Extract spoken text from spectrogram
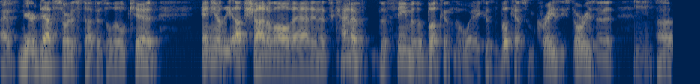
I, I near death sort of stuff as a little kid. And you know the upshot of all that, and it's kind of the theme of the book in the way, because the book has some crazy stories in it. Mm. Um,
